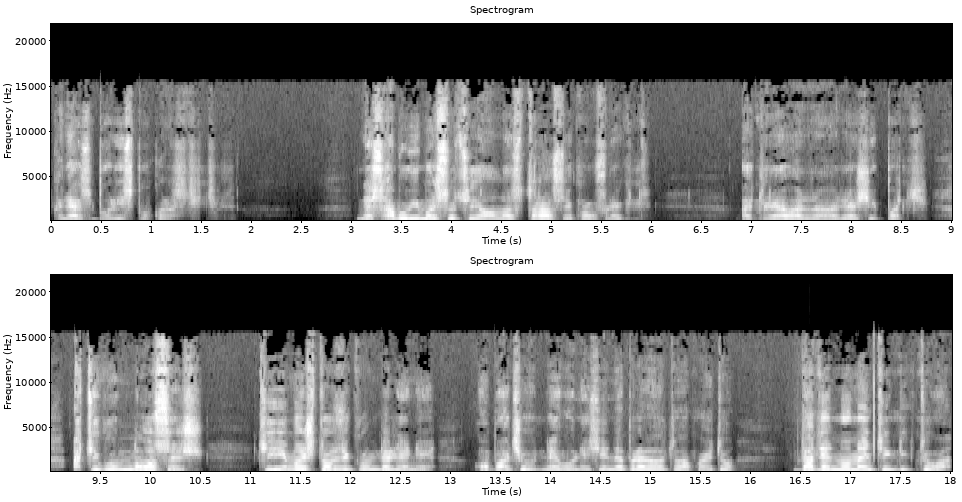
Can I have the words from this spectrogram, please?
княз Борис Покръстител. Не само има социална страст и конфликт, а трябва да реши път. А ти го носиш. Ти имаш този кундаление. Обаче от него не си направил това, което в даден момент ти диктува.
